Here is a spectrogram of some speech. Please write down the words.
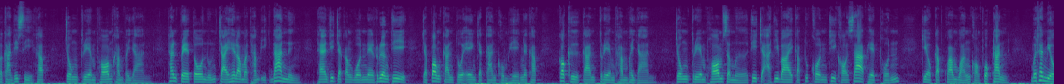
ประการที่ 4 ครับ จงเตรียมพร้อมคำพยาน ท่านเปโตรหนุนใจให้เรามาทำอีกด้านหนึ่ง แทนที่จะกังวลในเรื่องที่จะป้องกันตัวเองจากการข่มเหงนะครับ ก็คือการเตรียมคำพยาน จงเตรียมพร้อมเสมอที่จะอธิบายกับทุกคนที่ขอทราบเหตุผล เกี่ยวกับความหวังของพวกท่าน เมื่อท่านมีโอ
